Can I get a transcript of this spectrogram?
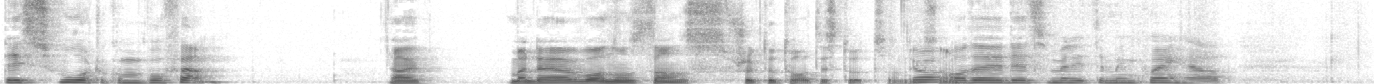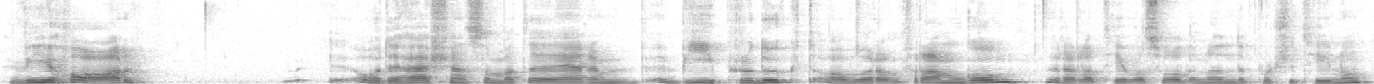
det är svårt att komma på fem. Nej, men det var någonstans försökte ta till studsen. Ja, Liksom. och det är det som är lite min poäng här. Att vi har, och det här känns som att det är en biprodukt av vår framgång, relativa sådan under Pochettino.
